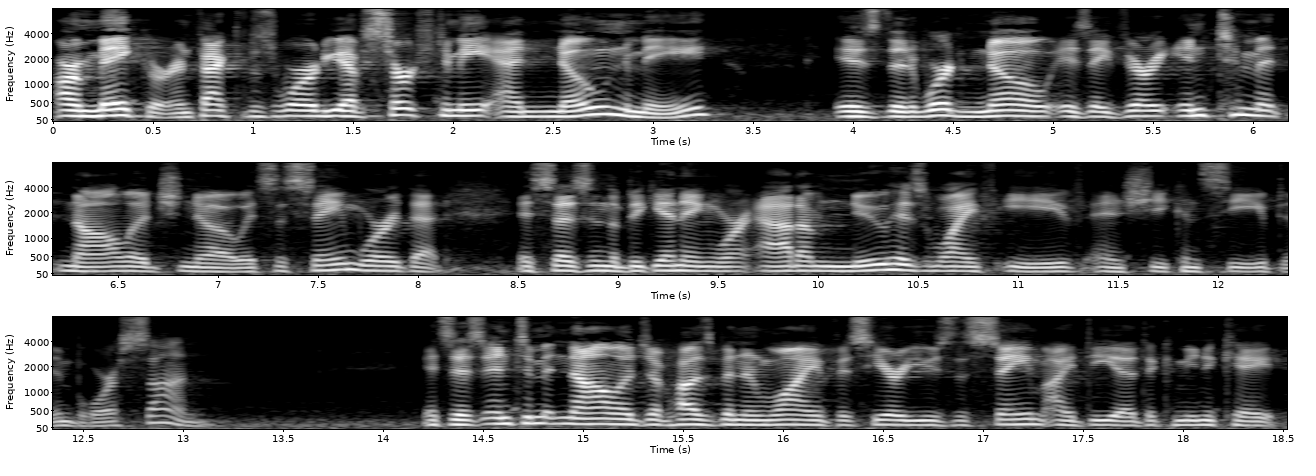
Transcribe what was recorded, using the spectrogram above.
our Maker. In fact, this word, you have searched me and known me, is the word know is a very intimate knowledge know. It's the same word that it says in the beginning where Adam knew his wife Eve and she conceived and bore a son. It says intimate knowledge of husband and wife is here used the same idea to communicate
